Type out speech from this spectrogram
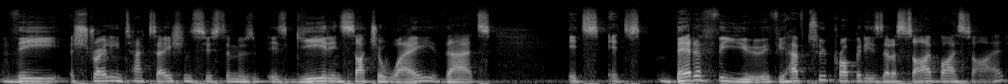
the Australian taxation system is, is geared in such a way that it's it's better for you if you have two properties that are side by side.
